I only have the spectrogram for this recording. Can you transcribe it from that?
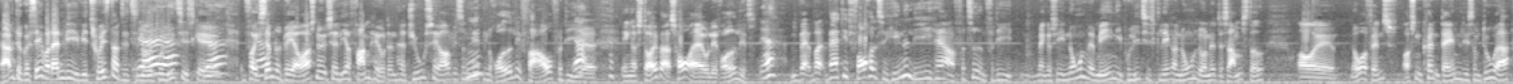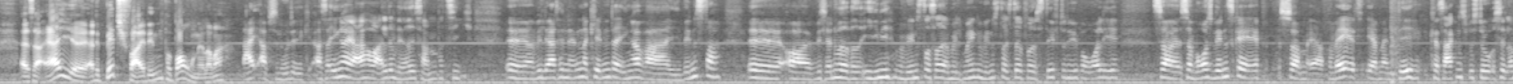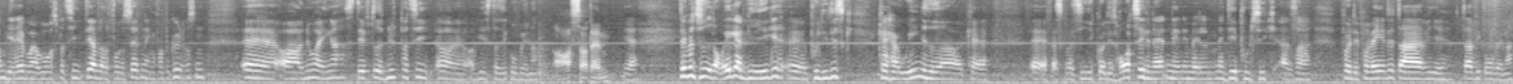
Ja, men du kan se, hvordan vi, vi twister det til Ja, noget ja, politisk. øh. ja, For ja. eksempel bliver jeg også nødt til lige at fremhæve den her juice heroppe i sådan mm. lidt en rødlig farve, fordi ja. Ja. uh, Inger Støjbergs hår er jo lidt rødligt. Ja. Hvad, hvad, hvad er dit forhold til hende lige her for tiden? Fordi man kan sige, at nogen vil mene, at I politisk ligger nogenlunde det samme sted. Og uh, no offense, også en køn dame, ligesom du er. Altså, er, I, uh, er det bitch fight inde på borgen, eller hvad? Nej, absolut ikke. Altså Inger og jeg har jo aldrig været i samme parti. Øh, vi lærte hinanden at kende, da Inger var i Venstre. Øh, og hvis jeg nu havde været enig med Venstre, så havde jeg meldt mig ind i Venstre, i stedet for at stifte nye borgerlige. Så, så vores venskab, som er privat, jamen det kan sagtens bestå, selvom vi er i vores parti. Det har været forudsætningen fra begyndelsen. Øh, og nu har Inger stiftet et nyt parti, og, og vi er stadig gode venner. Åh, sådan. Ja. Det betyder dog ikke, at vi ikke øh, politisk kan have uenigheder og kan øh, hvad skal man sige, gå lidt hårdt til hinanden indimellem, men det er politik. Altså på det private, der er vi, der er vi gode venner.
